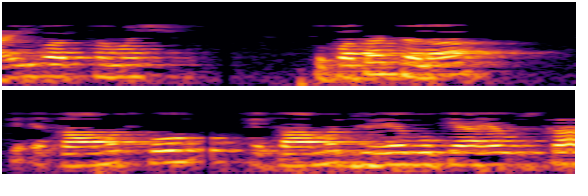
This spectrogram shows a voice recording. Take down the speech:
آئی بات سمجھ؟ تو پتہ چلا کہ اقامت کو، اقامت جو ہے وہ کیا ہے؟ اس کا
